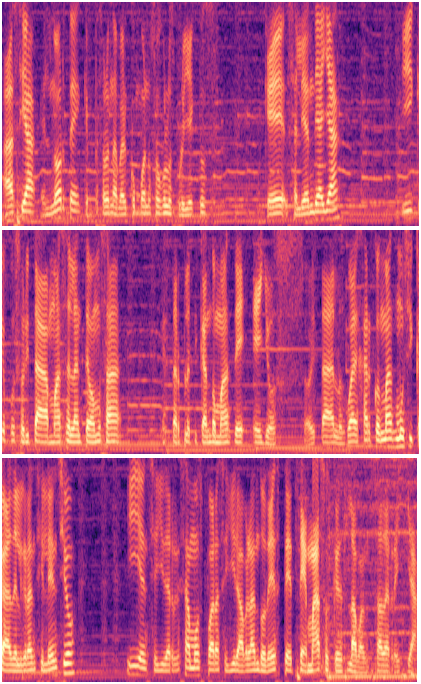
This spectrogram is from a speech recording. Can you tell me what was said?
hacia el norte, que empezaron a ver con buenos ojos los proyectos que salían de allá y que pues ahorita más adelante vamos a estar platicando más de ellos. Ahorita los voy a dejar con más música del Gran Silencio y enseguida regresamos para seguir hablando de este temazo que es la avanzada regia.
